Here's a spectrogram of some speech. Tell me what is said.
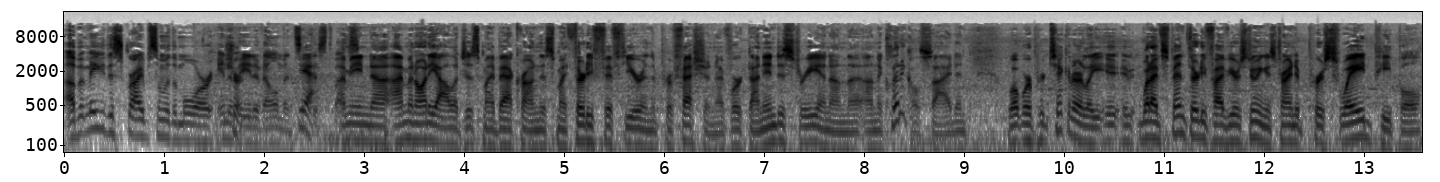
Uh, but maybe describe some of the more innovative sure. elements yeah. of this device. I mean, uh, I'm an audiologist. My background this is my 35th year in the profession. I've worked on industry and on the on the clinical side. And what we're particularly, what I've spent 35 years doing is trying to persuade people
